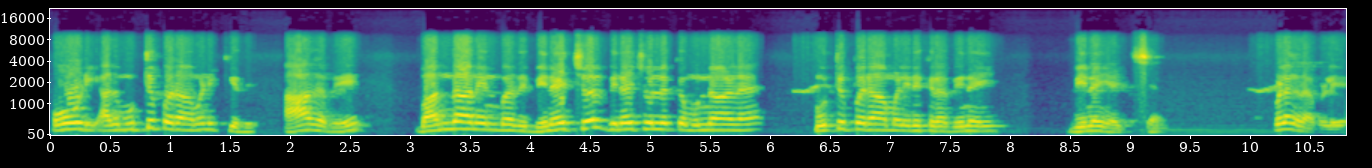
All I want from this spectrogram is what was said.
ஓடி அது முற்று பெறாம நிக்குது ஆகவே பந்தான் என்பது வினைச்சொல் வினைச்சொல்லுக்கு முன்னால முற்று பெறாமல் இருக்கிற வினை வினை எச்சம். விளங்குதா பிள்ளைய?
